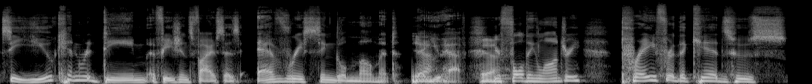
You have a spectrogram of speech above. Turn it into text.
See, you can redeem, Ephesians 5 says, every single moment Yeah. that you have. Yeah. You're folding laundry, pray for the kids whose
